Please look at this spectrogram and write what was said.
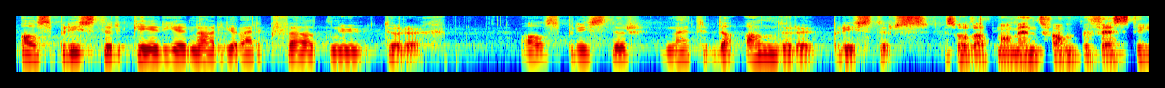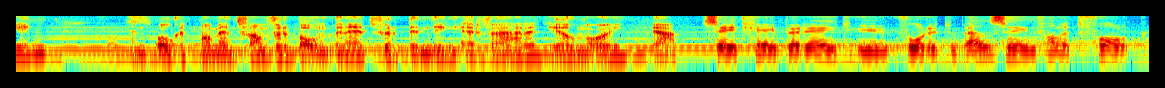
Als priester keer je naar je werkveld nu terug. Als priester met de andere priesters. Zo dat moment van bevestiging en ook het moment van verbondenheid, verbinding ervaren. Heel mooi, ja. Zijt gij bereid u voor het welzijn van het volk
